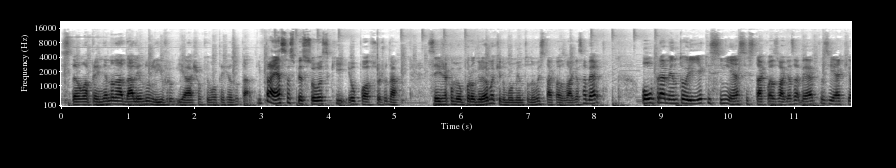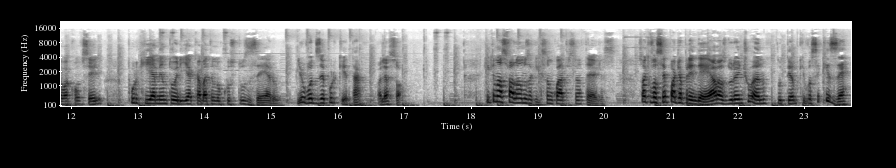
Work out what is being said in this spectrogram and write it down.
estão aprendendo a nadar lendo um livro e acham que vão ter resultado. E para essas pessoas que eu posso ajudar, seja com o meu programa, que no momento não está com as vagas abertas, ou para a mentoria, que sim, essa está com as vagas abertas e é a que eu aconselho, porque a mentoria acaba tendo custo zero. E eu vou dizer por quê, tá? Olha só. Que, que nós falamos aqui? Que são quatro estratégias. Só que você pode aprender elas durante o ano, no tempo que você quiser.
